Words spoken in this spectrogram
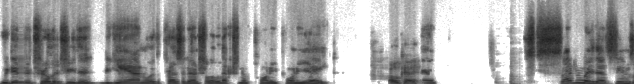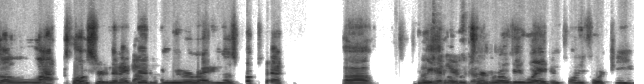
We did a trilogy that began with the presidential election of 2028. Okay. And Suddenly, that seems a lot closer than it Yeah. did when we were writing those books back. Uh, we had 10 years ago. overturned Roe v. Wade in 2014.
